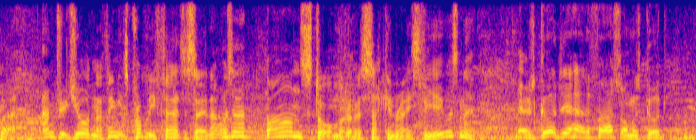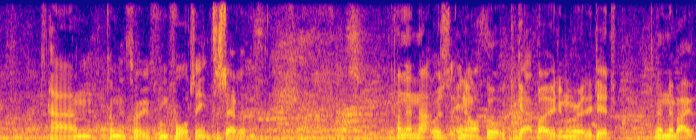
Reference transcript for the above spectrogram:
Well, Andrew Jordan, I think it's probably fair to say that was a barnstormer of a second race for you, wasn't it? It was good, yeah. The first one was good, um, coming through from 14th to 7th, and then that was, you know, I thought we could get a podium. I really did. And about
